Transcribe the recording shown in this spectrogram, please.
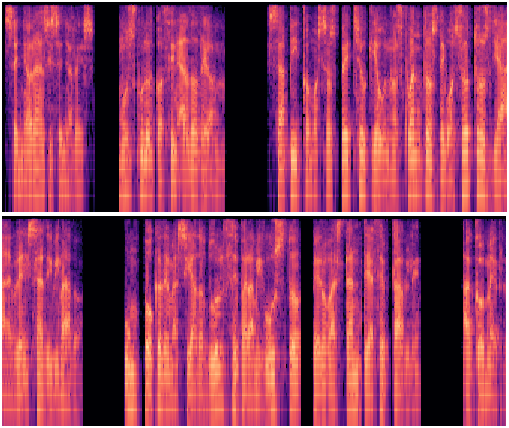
señoras y señores. Músculo cocinado de Om. Sapi como sospecho que unos cuantos de vosotros ya habréis adivinado. Un poco demasiado dulce para mi gusto, pero bastante aceptable. A comer.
